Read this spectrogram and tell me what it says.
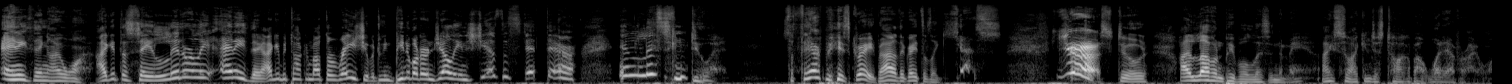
anything I want? I get to say literally anything. I could be talking about the ratio between peanut butter and jelly, and she has to sit there and listen to it. So therapy is great. But out of the greats, I was like, yes, yes, dude. I love when people listen to me. I so I can just talk about whatever I want.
